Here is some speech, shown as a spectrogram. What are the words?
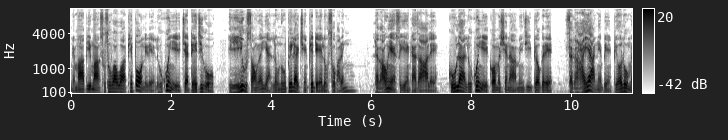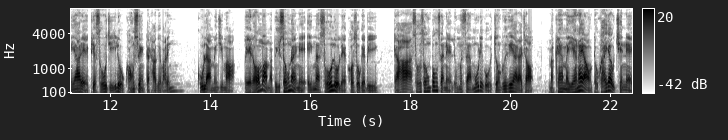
မြန်မာပြည်မှာဆိုးဆိုးဝါးဝါဖြစ်ပေါ်နေတဲ့လူခွင့်ရေးကြက်တဲကြီးကိုအရေးယူဆောင်ရွက်ရန်လုံလို့ပေးလိုက်ခြင်းဖြစ်တယ်လို့ဆိုပါတယ်။၎ င်းရဲ့စီရင်ခန်းစာအားလည်းကူလာလူခွင့်ရေးကော်မရှင်နာမင်းကြီးပြောခဲ့တဲ့စကားရနဲ့ပင်ပြောလို့မရတဲ့အဖြစ်ဆိုးကြီးလို့ခေါင်းစဉ်တက်ထားခဲ့ပါတယ်။ကူလာမင်းကြီးမှဘယ်တော့မှမပြီးဆုံးနိုင်တဲ့အိမ်မက်ဆိုးလို့လည်းခေါ်ဆိုခဲ့ပြီးဒါဟာအဆိုးဆုံးပုံစံနဲ့လူမဆန်မှုတွေကိုကြုံတွေ့ခဲ့ရတာကြောင့်မခံမရနိုင်အောင်ဒုက္ခရောက်ခြင်းနဲ့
